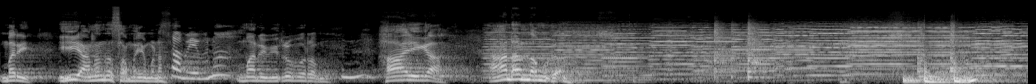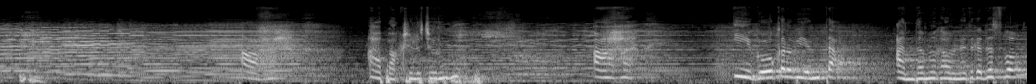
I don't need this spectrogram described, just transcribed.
మరి ఈ ఆనంద సమయమున సమయమున? మన విరువురం హాయిగా ఆనందముగా. ఆహా ఆ పక్షుల చెరువు ఆహా ఈ గోకులం ఎంత అందముగా ఉన్నది కదా స్వామి?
